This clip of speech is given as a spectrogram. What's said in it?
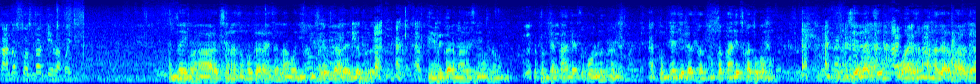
कांदा स्वस्तात गेला पाहिजे. नाही पण आरक्षणाचा मुद्दा राहायचा ना म्हणजे तिसरंच लागायला थोडं ते बी करणारच आहे म्हणून. आता तुमच्या कांद्याचं बोललोच नाही. आता तुमच्या जिल्ह्यात तुमचा कांदेच खातो का मग? जेलाचं वाढेल म्हणा जरा भाव द्या.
